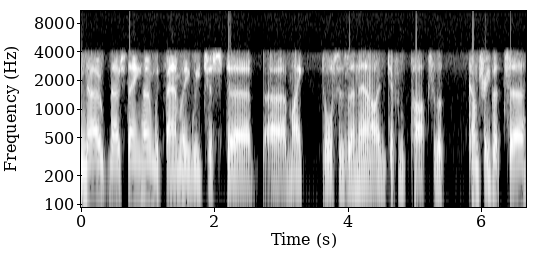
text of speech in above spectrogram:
No, no, staying home with family. We just uh, uh, my daughters are now in different parts of the country, but uh,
